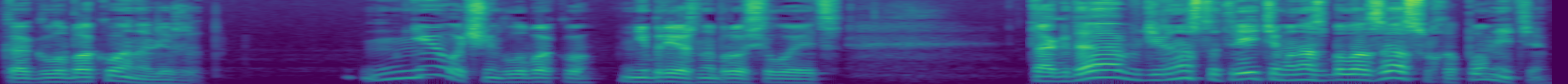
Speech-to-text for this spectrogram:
как глубоко она лежит. «Не очень глубоко», — небрежно бросил Уэйтс. «Тогда, в девяносто третьем, у нас была засуха, помните?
